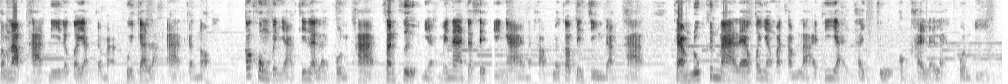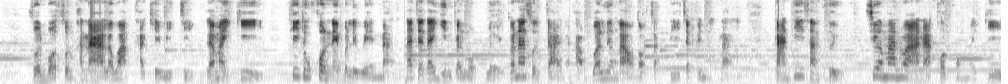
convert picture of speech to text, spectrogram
สำหรับพาร์ทนี้เราก็อยากจะมาคุยกันหลังอ่านกันหน่อย ก็คงเป็นอย่างที่หลาย ๆ คนคาดซันสึเนี่ยไม่น่าจะเสร็จง่ายๆนะครับแล้วก็เป็นจริงดังคาด แถมลุกขึ้นมาแล้วก็ยังมาทำร้ายพี่ใหญ่ไทจูของใครหลาย ๆ คนอีก ส่วนบทสนทนาระหว่างทาเคมิจิและไมกี้ที่ทุกคนในบริเวณนั้นน่าจะได้ยินกันหมดเลย ก็น่าสนใจนะครับว่าเรื่องราวต่อจากนี้จะเป็นอย่างไร การที่ซันสึเชื่อมั่นว่าอนาคตของไมกี้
